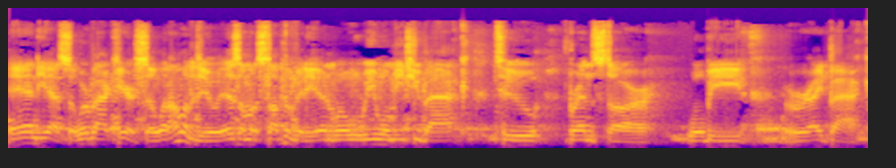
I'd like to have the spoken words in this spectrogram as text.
And yeah, so we're back here. So what I'm going to do is I'm going to stop the video and we'll, we will meet you back to Brinstar. We'll be right back.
